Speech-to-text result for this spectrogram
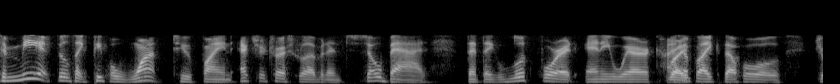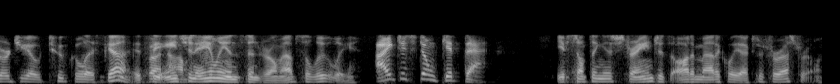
To me, it feels like people want to find extraterrestrial evidence so bad that they look for it anywhere, kind right. of like the whole Giorgio Tsoukalos. Yeah, it's the um, ancient alien syndrome. Absolutely. I just don't get that. If something is strange, it's automatically extraterrestrial.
